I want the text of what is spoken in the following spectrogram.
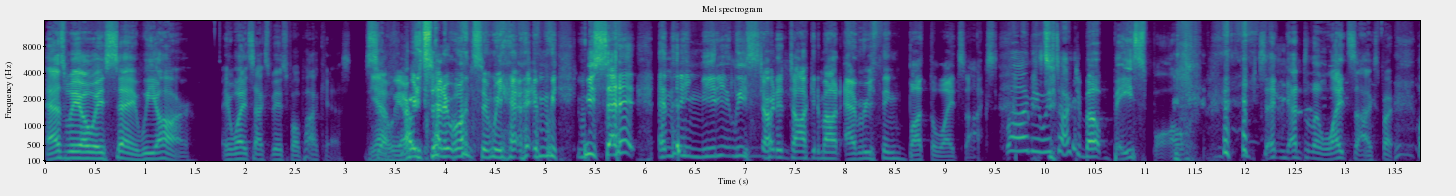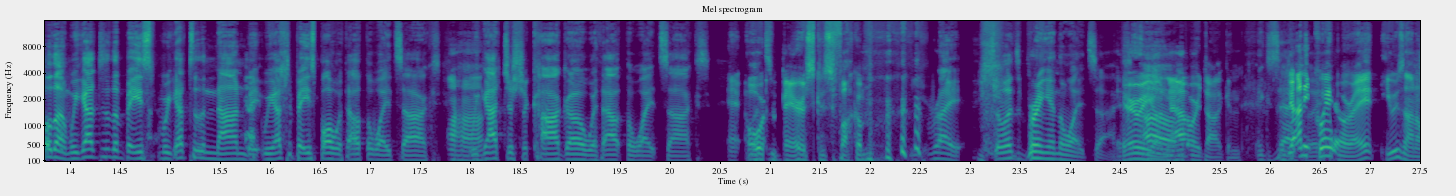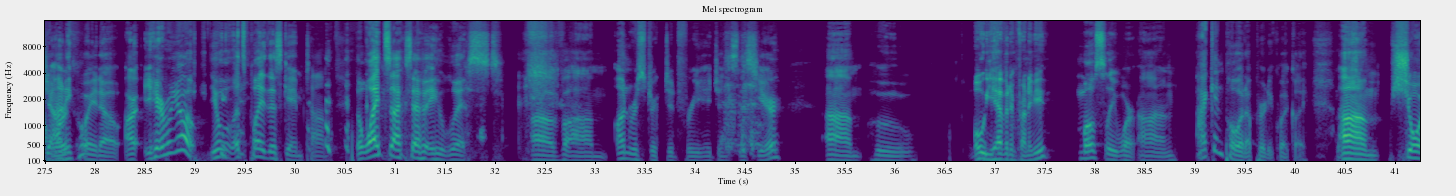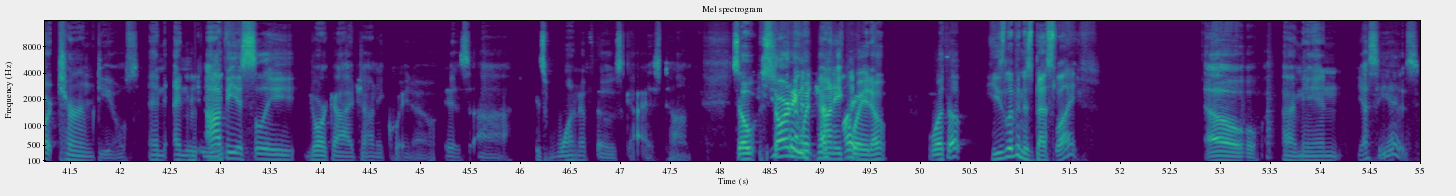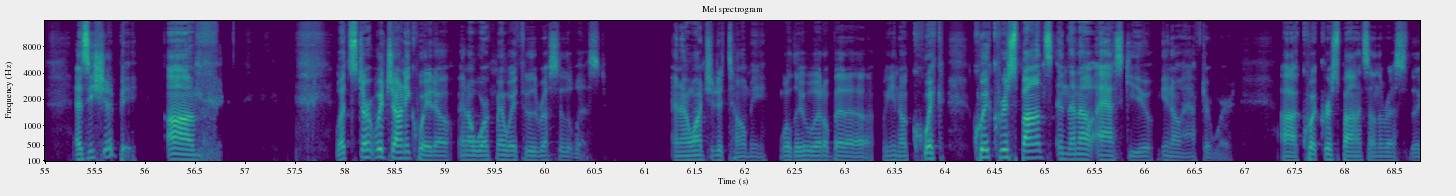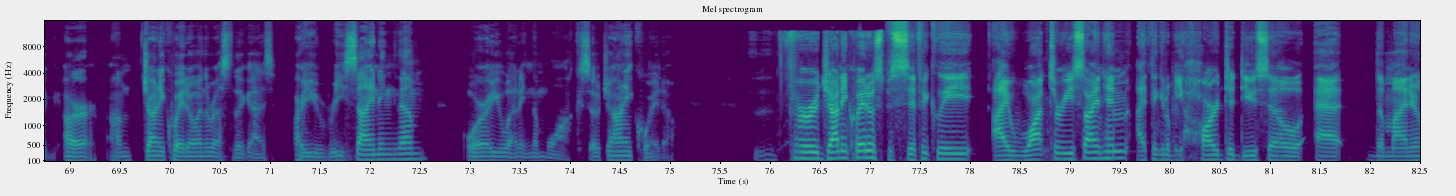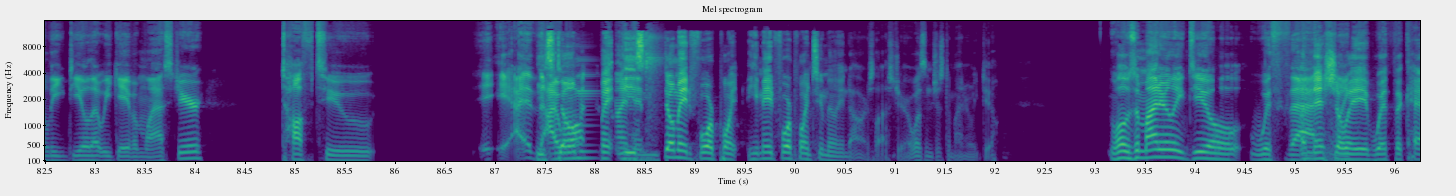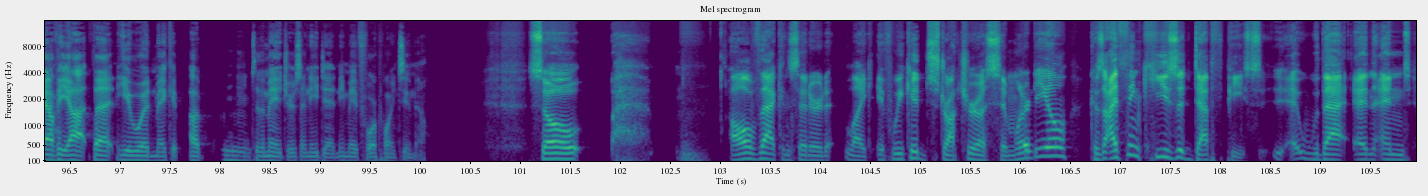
As we always say, we are a White Sox baseball podcast. Yeah, So- we already said it once, and we have, and we we said it, and then immediately started talking about everything but the White Sox. Well, I mean, we talked about baseball. Said got to the White Sox part. Hold on, we got to the base. We got to the non. We got to baseball without the White Sox. Uh-huh. We got to Chicago without the White Sox. Or let's- the Bears, because fuck them. right. So let's bring in the White Sox. there we go. Um, now we're talking. exactly. Johnny Cueto, right? He was on a Johnny horse. Cueto. All right, here we go. Yo, let's play this game, Tom. The White Sox have a list of um, unrestricted free agents this year, um, who Oh, you have it in front of you? mostly were on. I can pull it up pretty quickly. Um, short-term deals, and and Mhm. obviously your guy Johnny Cueto is uh is one of those guys, Tom. So starting with Johnny. Cueto, what's up? He's living his best life. Oh, I mean, yes, he is, as he should be. Um, let's start with Johnny Cueto, and I'll work my way through the rest of the list. And I want you to tell me. We'll do a little bit of you know quick quick response, and then I'll ask you you know afterward. Uh, quick response on the rest of the or um, Johnny Cueto and the rest of the guys. Are you re-signing them or are you letting them walk? So Johnny Cueto. For Johnny Cueto specifically, I want to re-sign him. I think it'll be hard to do so at the minor league deal that we gave him last year. Tough to. I, I- He still want to he him. still made four point. He made four point two million dollars last year. It wasn't just a minor league deal. Well, it was a minor league deal with that like- initially with the caveat that he would make it up Mhm. to the majors and he did and he made 4.2 mil So, all of that considered, like if we could structure a similar deal, because I think he's a depth piece eh, that, and and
